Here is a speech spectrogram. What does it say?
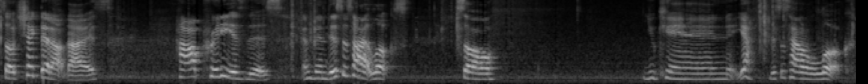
So check that out guys. How pretty is this? And then this is how it looks. So you can yeah this is how it'll look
